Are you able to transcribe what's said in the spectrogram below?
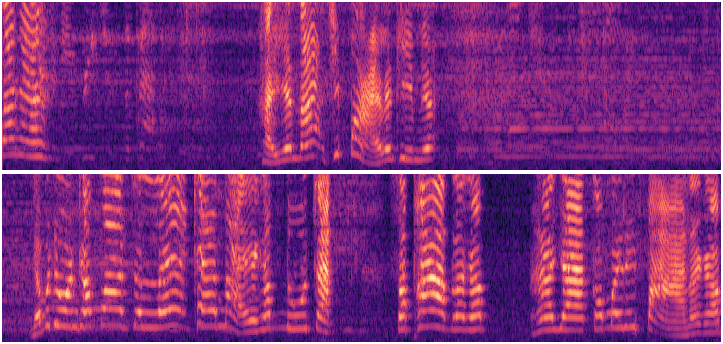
แล้วไงหายนะ ชิบหายเลยทีมเนี้ยเดี๋ยวมาดูนครับว่าจะเละแค่ไหนครับดูจากสภาพแล้วครับฮายาก็ไม่ได้ป่านะครับ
